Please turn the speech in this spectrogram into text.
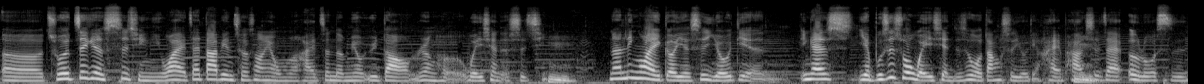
呃，除了这个事情以外，在大便车上面，我们还真的没有遇到任何危险的事情。嗯。那另外一个也是有点，应该是也不是说危险，只是我当时有点害怕，嗯、是在俄罗斯，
